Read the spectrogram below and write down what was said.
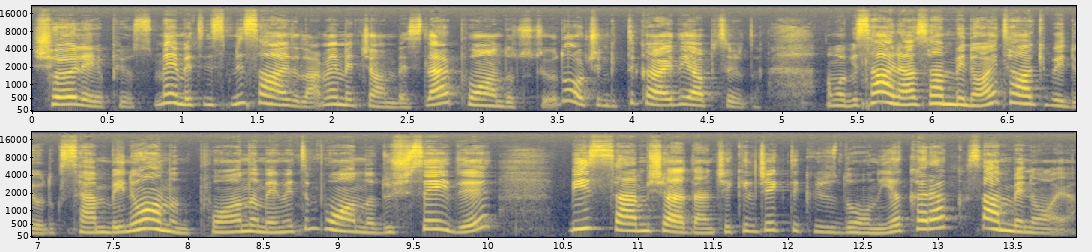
şöyle yapıyorsun. Mehmet'in ismini saydılar. Mehmet Can Besler puan da tutuyordu. Orçun gitti kaydı yaptırdı. Ama biz hala Sen Benoa'yı takip ediyorduk. Sen Benoa'nın puanı Mehmet'in puanına düşseydi biz Sen Michel'den çekilecektik yüzde onu yakarak Sen Benoa'ya.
